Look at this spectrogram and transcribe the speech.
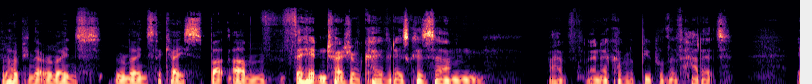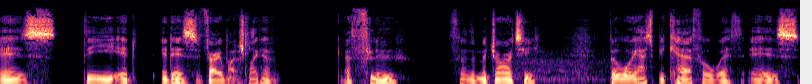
and hoping that remains remains the case. But um, The hidden treasure of COVID is because um, I've I know a couple of people that have had it. Is the it it is very much like a a flu for the majority, but what you have to be careful with is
